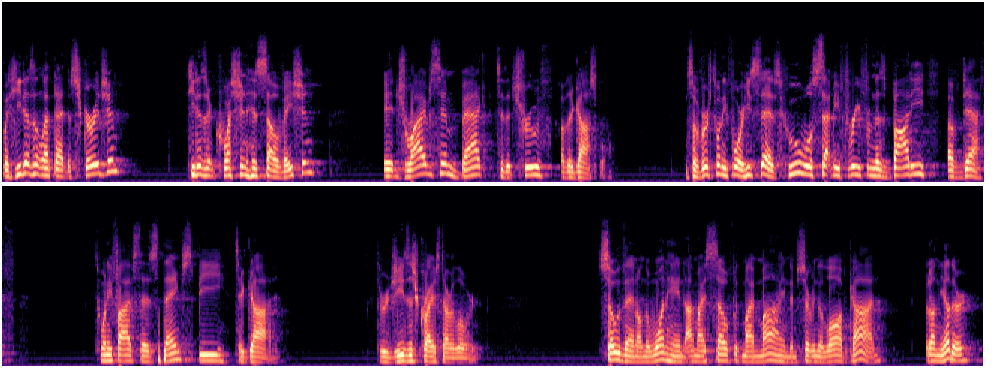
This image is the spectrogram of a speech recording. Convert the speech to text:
But he doesn't let that discourage him. He doesn't question his salvation. It drives him back to the truth of the gospel. And so, verse 24, he says, Who will set me free from this body of death? 25 says, Thanks be to God through Jesus Christ our Lord. So then, on the one hand, I myself with my mind am serving the law of God, but on the other,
